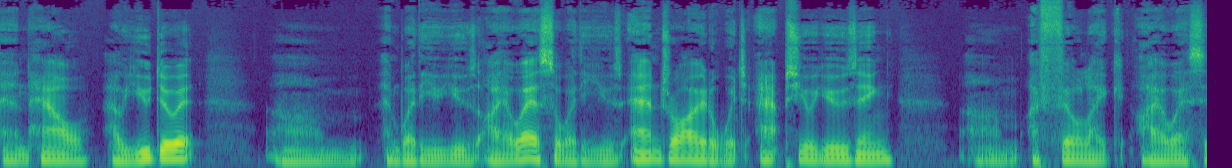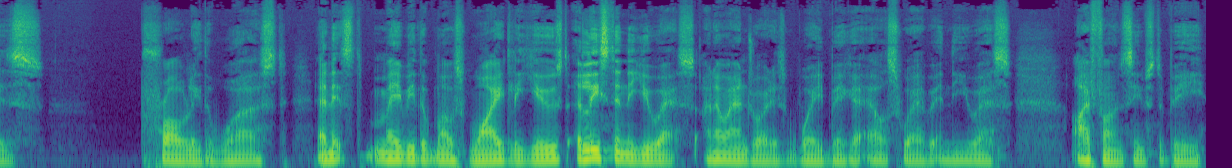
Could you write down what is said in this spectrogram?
and how how you do it, um, and whether you use iOS or whether you use Android or which apps you're using. Um, I feel like iOS is probably the worst, and it's maybe the most widely used, at least in the US. I know Android is way bigger elsewhere, but in the US, iPhone seems to be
